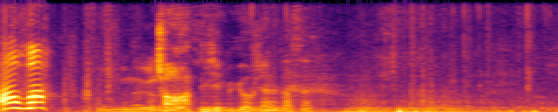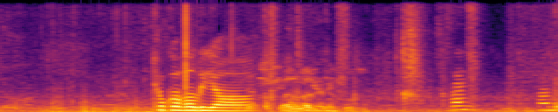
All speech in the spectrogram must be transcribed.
Allah! Çat diyecek bir göreceksin Eda sen. Çok havalı ya. Sen, sen de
